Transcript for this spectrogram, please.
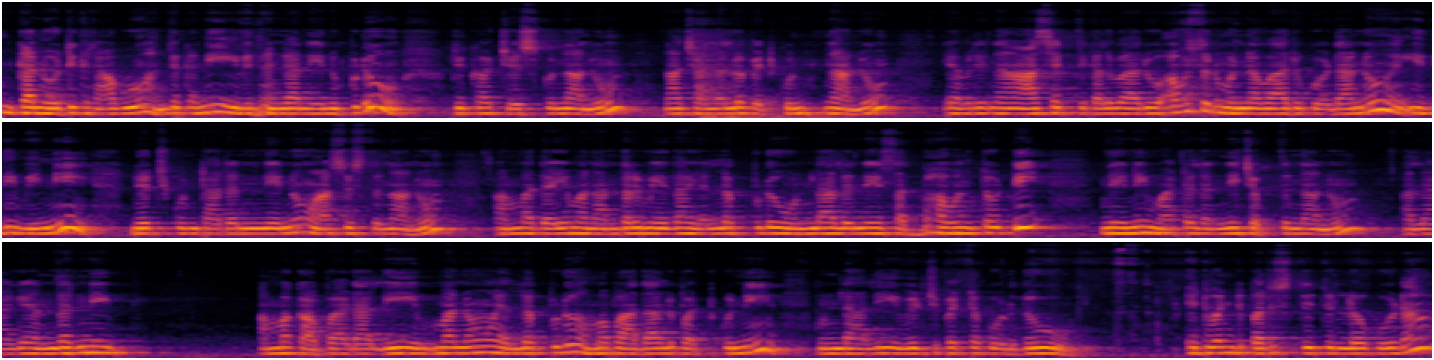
ఇంకా నోటికి రావు. అందుకని ఈ విధంగా నేను ఇప్పుడు రికార్డ్ చేసుకున్నాను. నా ఛానల్లో పెట్టుకుంటున్నాను. ఎవరైనా ఆసక్తి కలవారు అవసరం ఉన్నవారు కూడాను ఇది విని నేర్చుకుంటారని నేను ఆశిస్తున్నాను. అమ్మ దయ మనందరి మీద ఎల్లప్పుడూ ఉండాలనే సద్భావంతో నేను ఈ మాటలన్నీ చెప్తున్నాను. అలాగే అందరినీ అమ్మ కాపాడాలి. మనం ఎల్లప్పుడూ అమ్మ పాదాలు పట్టుకుని ఉండాలి విడిచిపెట్టకూడదు. ఎటువంటి పరిస్థితుల్లో కూడా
